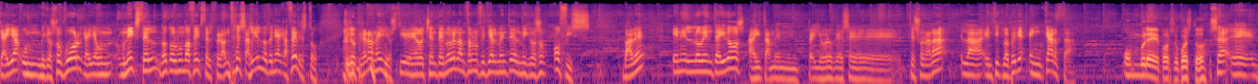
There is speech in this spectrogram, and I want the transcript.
Que haya un Microsoft Word, que haya un, un Excel. No todo el mundo hace Excel, pero antes alguien lo tenía que hacer esto. Y lo crearon ellos, tío. En el 89 lanzaron oficialmente el Microsoft Office. ¿Vale? En el 92, ahí también yo creo que se te sonará la enciclopedia Encarta. Hombre, por supuesto. O sea, eh,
